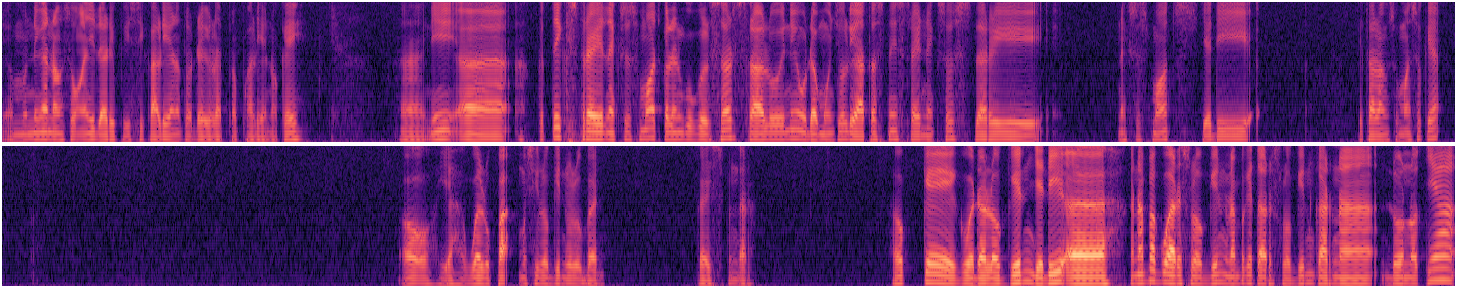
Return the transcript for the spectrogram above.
Ya, mendingan langsung aja dari PC kalian atau dari laptop kalian oke? okay? Nah, ini uh, ketik Stray Nexus Mod kalian Google search lalu ini udah muncul di atas nih Stray Nexus dari Nexus Mods. Jadi kita langsung masuk ya. Oh ya, gua lupa mesti login dulu ban. Guys, bentar. Oke, gua udah login. Jadi uh, kenapa gua harus login? Kenapa kita harus login? Karena downloadnya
